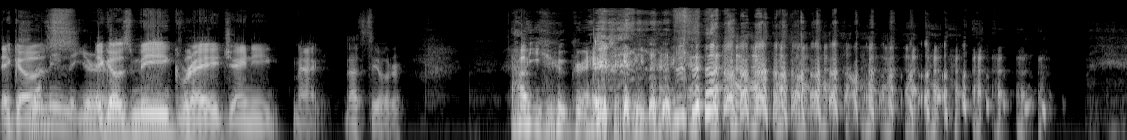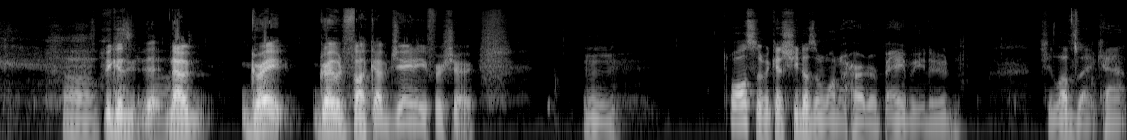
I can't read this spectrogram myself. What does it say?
It goes. mean that you're- It goes me, Gray, Janie, Mac. That's the order. Oh, you great, Jenny oh, Because uh, now, Gray, Gray would fuck up Janie for sure. Mm. Also because she doesn't want to hurt her baby, dude. She loves that cat.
